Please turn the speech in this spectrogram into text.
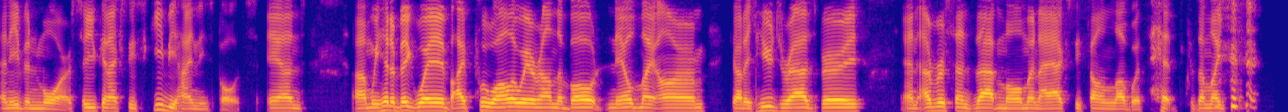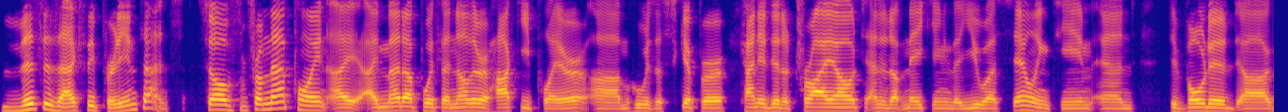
and even more. So you can actually ski behind these boats. And um, we hit a big wave. I flew all the way around the boat, nailed my arm, got a huge raspberry. And ever since that moment, I actually fell in love with it because I'm like, this is actually pretty intense. So from that point, I, I met up with another hockey player um, who was a skipper, kind of did a tryout, ended up making the U.S. sailing team, and devoted uh,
